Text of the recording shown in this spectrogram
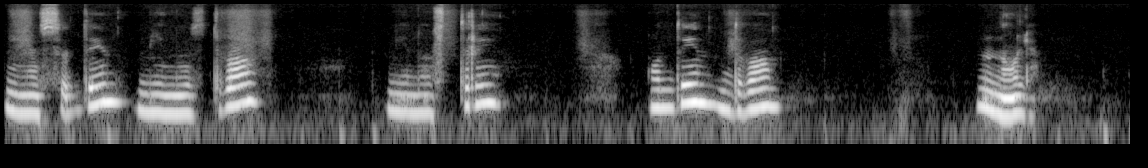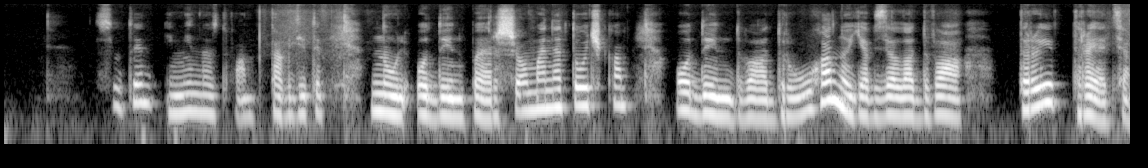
мінус 1, мінус 2, мінус 3, 1, 2, 0. 1 і мінус 2. Так, діти, 0, 1 перша у мене точка, 1, 2 друга. Ну, я взяла 2, 3, третя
